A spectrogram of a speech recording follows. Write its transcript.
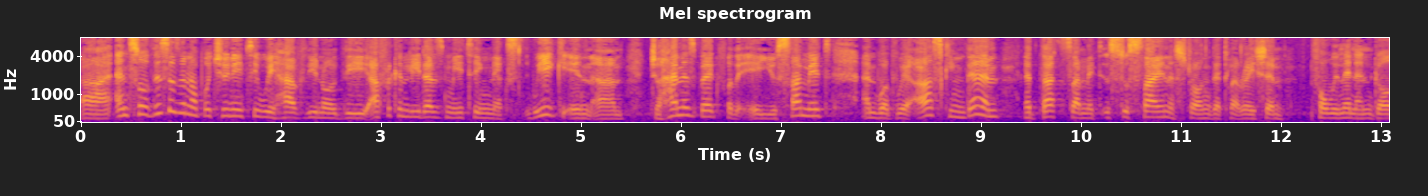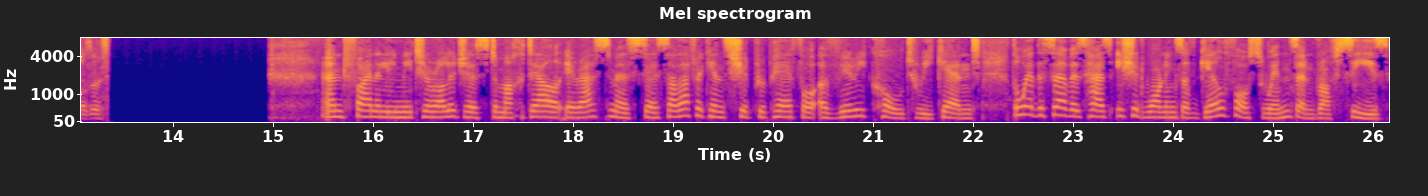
Uh, and so this is an opportunity. We have, you know, the African leaders meeting next week in um, Johannesburg for the AU summit, and what we're asking them at that summit is to sign a strong declaration for women and girls. And and finally, meteorologist Magdel Erasmus says South Africans should prepare for a very cold weekend. The Weather Service has issued warnings of gale force winds and rough seas.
